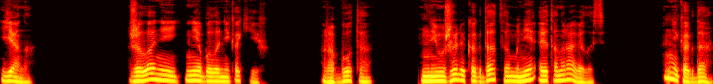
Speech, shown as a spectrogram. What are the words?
Яна. Желаний не было никаких. Работа. Неужели когда-то мне это нравилось? Никогда.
